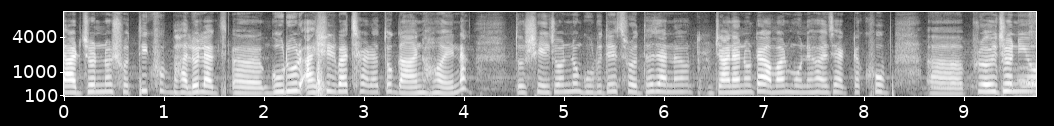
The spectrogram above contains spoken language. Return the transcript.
তার জন্য সত্যি খুব ভালো লাগছে। গুরুর আশীর্বাদ ছাড়া তো গান হয় না। তো সেই জন্য গুরুদের শ্রদ্ধা জানা, জানানোটা আমার মনে হয় যে একটা খুব প্রয়োজনীয়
